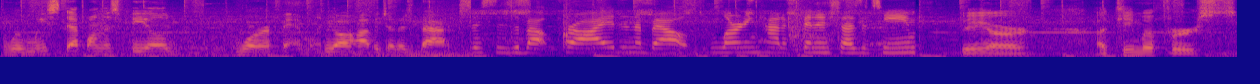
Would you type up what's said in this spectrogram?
When we step on this field, we're a family. We all have each other's backs. This is about pride and about learning how to finish as a team. They are a team of firsts,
